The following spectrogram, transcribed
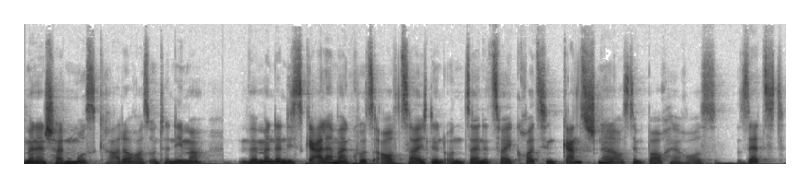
man entscheiden muss, gerade auch als Unternehmer. Wenn man dann die Skala mal kurz aufzeichnet und seine zwei Kreuzchen ganz schnell aus dem Bauch heraus setzt,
